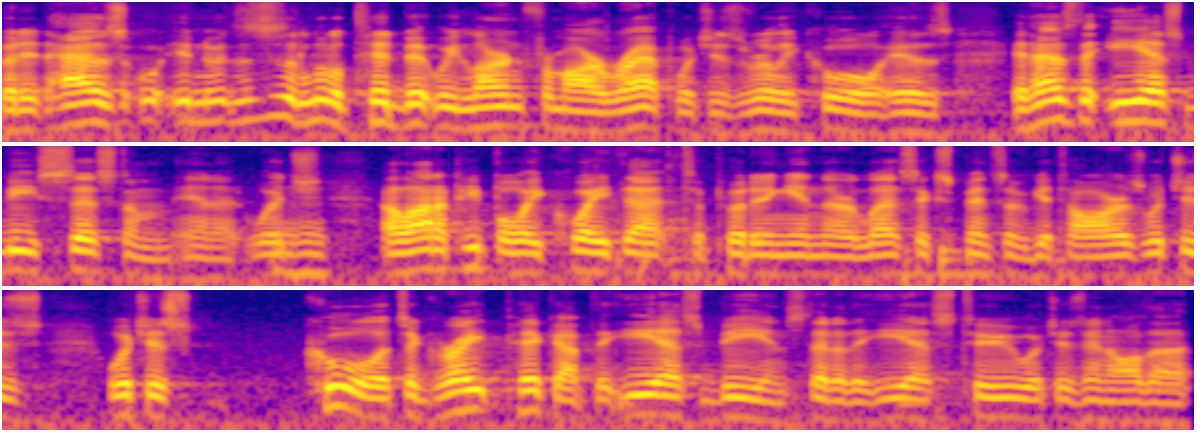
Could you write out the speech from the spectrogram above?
but it has. You this is a little tidbit we learned from our rep, which is really cool. Is it has the ESB system in it, which a lot of people equate that to putting in their less expensive guitars, which is which is cool. It's a great pickup, the ESB instead of the ES2, which is in all the,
